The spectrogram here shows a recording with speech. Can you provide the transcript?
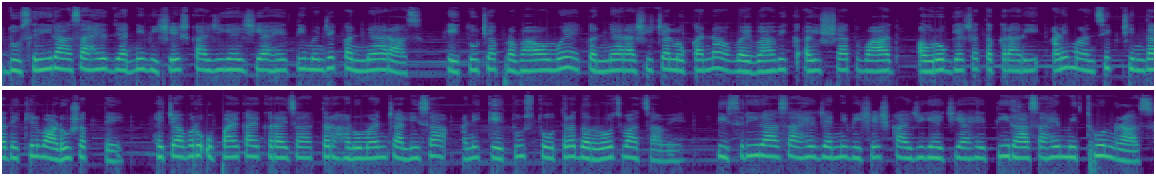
दुसरी रास आहे ज्यांनी विशेष काळजी घ्यायची आहे ती म्हणजे कन्या रास. केतूच्या प्रभावामुळे कन्या राशीच्या लोकांना वैवाहिक आयुष्यात वाद आरोग्याच्या तक्रारी आणि मानसिक चिंता देखील वाढू शकते. ह्याच्यावर उपाय काय करायचा? तर हनुमान चालिसा आणि केतू स्तोत्र दररोज वाचावे. तिसरी रास आहे ज्यांनी विशेष काळजी घ्यायची आहे ती रास आहे मिथुन रास.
